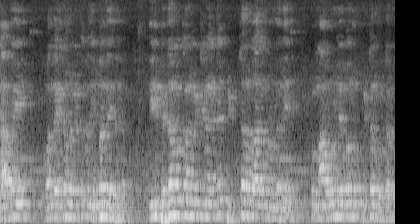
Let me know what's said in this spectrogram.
యాభై వంద ఎకరాలు పెడితే కొద్దిగా ఇబ్బంది అవుతుంది. దీన్ని పెద్ద మొత్తంలో పెట్టినంటే పిట్టల బాధలు ఉండదు ఇప్పుడు మా ఊళ్ళో ఎవరు పిట్టలు కొట్టరు.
